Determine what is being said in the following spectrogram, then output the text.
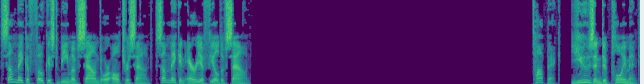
Some make a focused beam of sound or ultrasound, some make an area field of sound. Use and deployment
